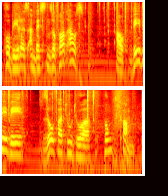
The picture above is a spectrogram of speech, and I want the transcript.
Probiere es am besten sofort aus auf www.sofatutor.com.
